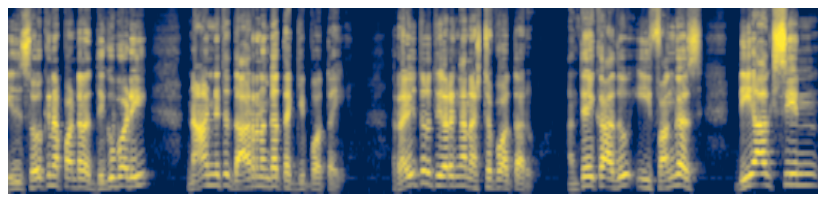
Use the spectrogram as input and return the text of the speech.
ఇది సోకిన పంటల దిగుబడి నాణ్యత దారుణంగా తగ్గిపోతాయి. రైతులు తీవ్రంగా నష్టపోతారు. అంతేకాదు ఈ ఫంగస్ డియాక్సిన్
